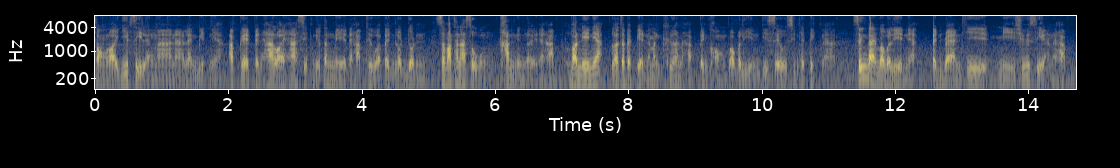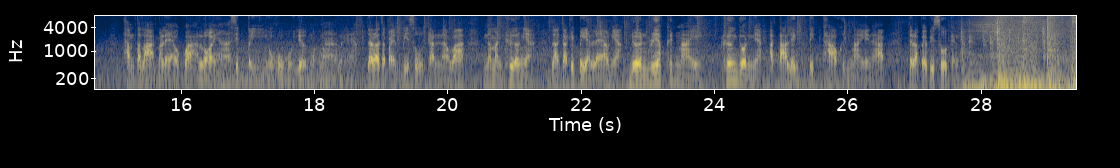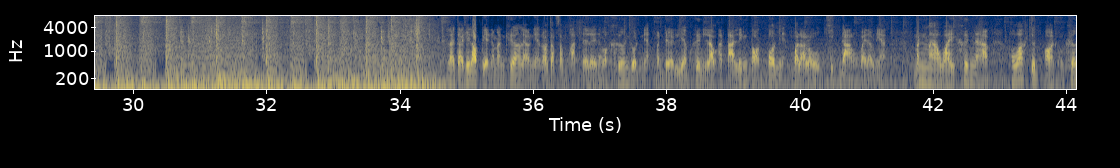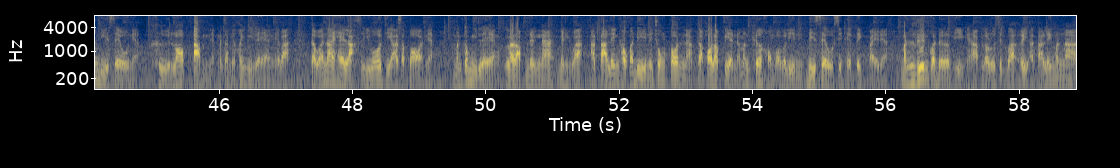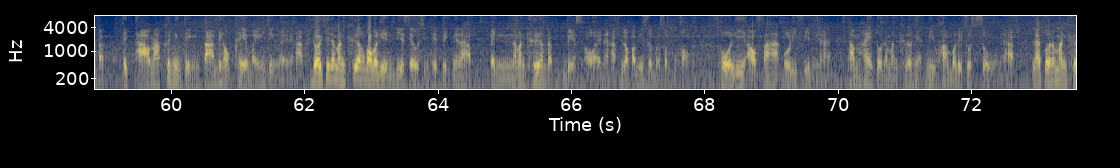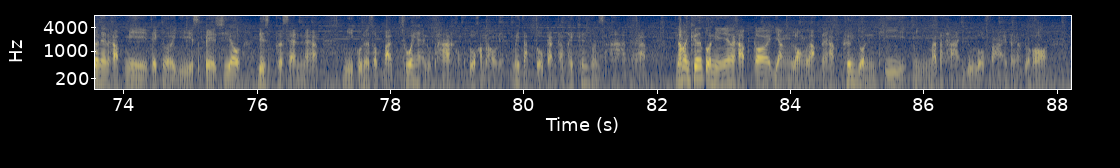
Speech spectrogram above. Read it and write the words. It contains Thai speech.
224 แรงม้านะแรงบิดเนี่ยอัปเกรดเป็น 550 นิวตันเมตรนะครับถือว่าเป็นรถยนต์สมรรถนะสูงคันหนึ่งเลยนะครับวันนี้เนี่ยเราจะไปเปลี่ยนน้ำมันเครื่องนะครับเป็นของ b a v a r i n ดีเซลซินเทติกนะซึ่งแบรนด์ b a v a r i n เนี่ยเป็นแบรนด์ที่มีชื่อเสียงนะครับ ทำตลาดมาแล้วกว่า 150 ปี โอ้โห เยอะมาก ๆ เลยนะครับ แล้วเราจะไปพิสูจน์กันนะว่าน้ำมันเครื่องเนี่ย หลังจากที่เปลี่ยนแล้วเนี่ย เดินเรียบขึ้นไหม เครื่องยนต์เนี่ย อัตราเร่งติดเท้าขึ้นไหมนะครับ เดี๋ยวเราไปพิสูจน์กันครับหลังจากที่เราเปลี่ยนน้ำมันเครื่องแล้วเนี่ยเราจับสัมผัสได้เลยนะว่าเครื่องยนต์เนี่ยมันเดินเรียบขึ้นแล้วอัตราเร่งตอนต้นเนี่ยเวลาเราคลิกดาวลงไปแล้วเนี่ยมันมาไวขึ้นนะครับ เพราะว่าจุดอ่อนของเครื่องดีเซลเนี่ยคือรอบต่ำเนี่ยมันจะไม่ค่อยมีแรงใช่ปะแต่ว่าใน Hilux Evo GR Sport เนี่ยมันก็มีแรงระดับหนึ่งนะหมายถึงว่าอัตราเร่งเขาก็ดีในช่วงต้นนะแต่พอเราเปลี่ยนน้ำมันเครื่องของบาวารินดีเซลซินเทติกไปเนี่ยมันลื่นกว่าเดิมอีกนะครับเรารู้สึกว่าเอ้ยอัตราเร่งมันมาแบบติดเท้ามากขึ้นจริง ๆ ตามที่เขาเคลมไว้จริง ๆ เลยนะครับโดยที่น้ำมันเครื่องบาวารินดีเซลซินเทติกเนี่ยนะครับเป็นน้ำมันเครื่องแบบเบสออยล์นะครับแล้วก็มีส่วนผสมของโพลีอัลฟาโอลิฟินนะ ทำให้ตัวน้ำมันเครื่องเนี่ยมีความบริสุทธิ์สูงนะครับ และตัวน้ำมันเครื่องเนี่ยนะครับมีเทคโนโลยี Special Dispersant นะครับ มีคุณสมบัติช่วยให้อนุภาคของตัวเขมเหลาเนี่ยไม่จับตัวกันทำให้เครื่องยนต์สะอาดนะครับน้ำมันเครื่องตัวนี้เนี่ยนะครับก็ยังรองรับนะครับเครื่องยนต์ที่มีมาตรฐานยูโร5นะครับแล้วก็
